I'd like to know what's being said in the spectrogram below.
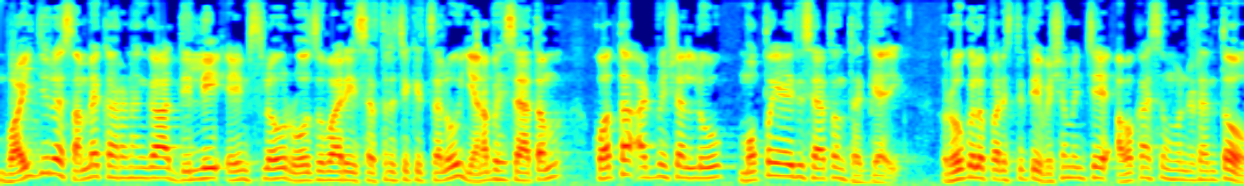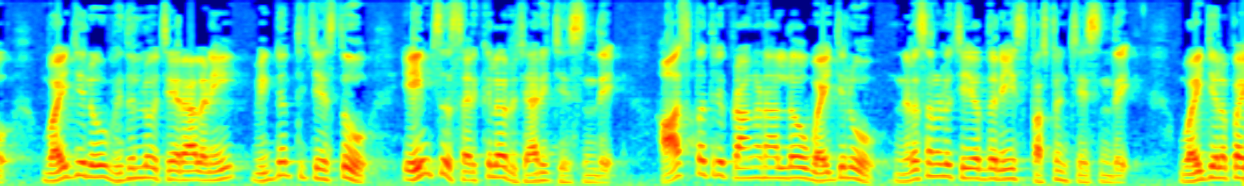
వైద్యుల సమ్మె కారణంగా ఢిల్లీ ఎయిమ్స్లో రోజువారీ శస్త్రచికిత్సలు ఎనభై శాతం కొత్త అడ్మిషన్లు ముప్పై ఐదు శాతం తగ్గాయి. రోగుల పరిస్థితి విషమించే అవకాశం ఉండటంతో వైద్యులు విధుల్లో చేరాలని విజ్ఞప్తి చేస్తూ ఎయిమ్స్ సర్క్యులర్ జారీ చేసింది. ఆసుపత్రి ప్రాంగణాల్లో వైద్యులు నిరసనలు చేయొద్దని స్పష్టం చేసింది. వైద్యులపై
